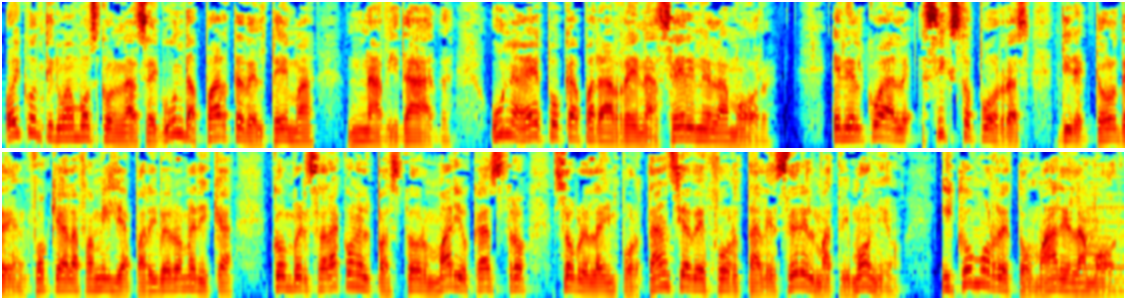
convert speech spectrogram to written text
Hoy continuamos con la segunda parte del tema Navidad, una época para renacer en el amor, en el cual Sixto Porras, director de Enfoque a la Familia para Iberoamérica, conversará con el pastor Mario Castro sobre la importancia de fortalecer el matrimonio y cómo retomar el amor.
